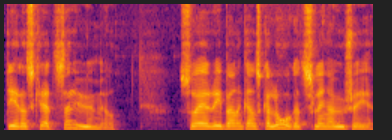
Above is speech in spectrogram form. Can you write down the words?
Deras kretsar i Umeå. Så är ribban ganska låg att slänga ur sig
